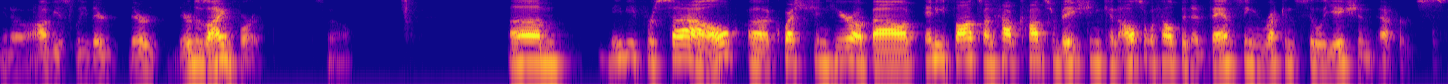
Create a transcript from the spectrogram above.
you know, obviously they're, they're, they're designed for it. So. Um, maybe for Sal, a question here about any thoughts on how conservation can also help in advancing reconciliation efforts?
